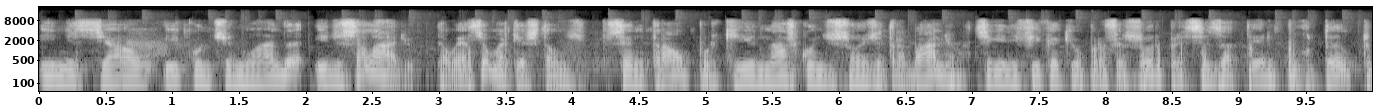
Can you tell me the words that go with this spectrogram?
inicial e continuada e de salário. Então, essa é uma questão central, porque nas condições de trabalho significa que o professor precisa ter, portanto,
